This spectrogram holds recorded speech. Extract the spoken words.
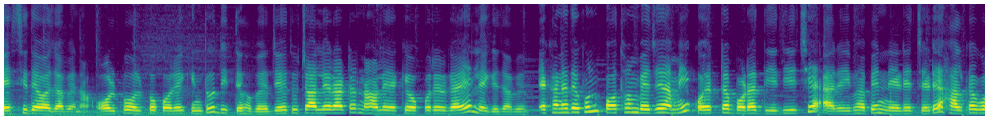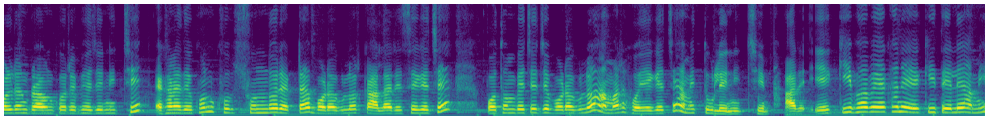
বেশি দেওয়া যাবে না। অল্প অল্প করে কিন্তু দিতে হবে। যেহেতু চালের আটা, না হলে একে অপরের গায়ে লেগে যাবে। এখানে দেখুন প্রথম ভেজে আমি কয়েকটা বড়া দিয়ে দিয়েছি আর এইভাবে নেড়ে চেড়ে হালকা গোল্ডেন ব্রাউন করে ভেজে নিচ্ছি। এখানে দেখুন খুব সুন্দর একটা বড়াগুলোর কালার এসে গেছে। প্রথম বেচে যে বড়াগুলো আমার হয়ে গেছে আমি তুলে নিচ্ছি। আর একইভাবে এখানে একই তেলে আমি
